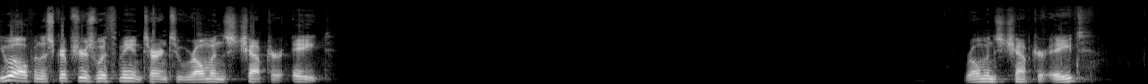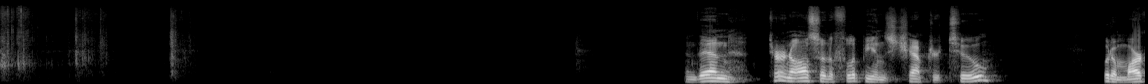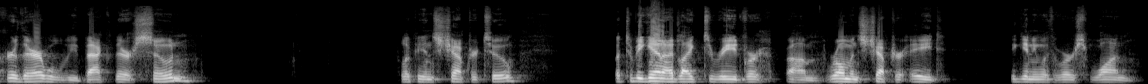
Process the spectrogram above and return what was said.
You will open the scriptures with me and turn to Romans chapter 8. Romans chapter 8. And then turn also to Philippians chapter 2. Put a marker there. We'll be back there soon. Philippians chapter 2. But to begin, I'd like to read um, Romans chapter 8, beginning with verse 1.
